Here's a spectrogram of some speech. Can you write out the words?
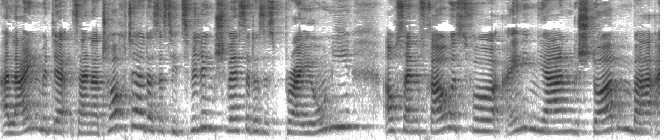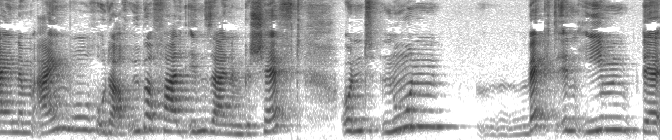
allein mit der, seiner Tochter, das ist die Zwillingsschwester, das ist Bryony. Auch seine Frau ist vor einigen Jahren gestorben bei einem Einbruch oder auch Überfall in seinem Geschäft. Und nun weckt in ihm der,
